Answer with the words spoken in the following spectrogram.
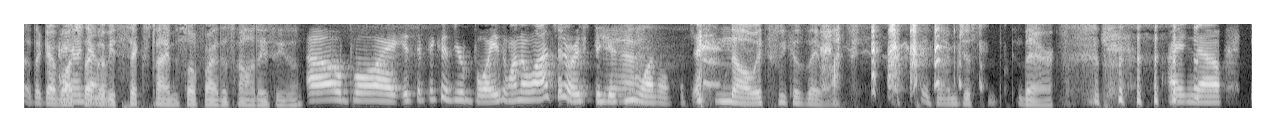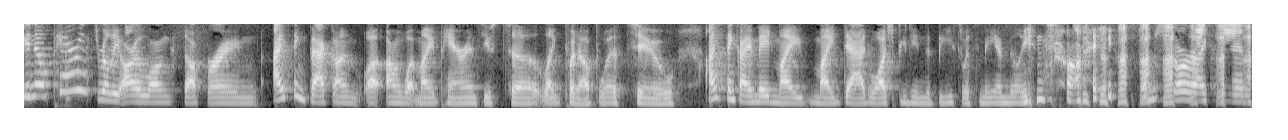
I think I've watched that know. movie six times so far this holiday season. Oh boy, is it because your boys want to watch it, or is it because yeah. you want to watch it? no, it's because they watch. I'm just there. I know. You know, parents really are long suffering. I think back on on what my parents used to like put up with too. I think I made my my dad watch Beauty and the Beast with me a million times. I'm sure I did.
